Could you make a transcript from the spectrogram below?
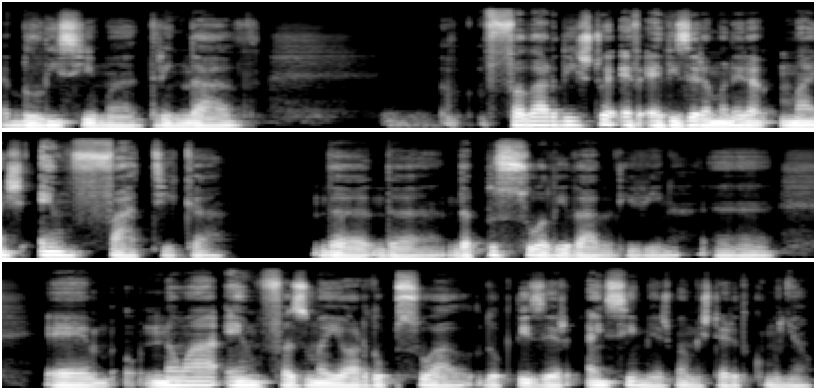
a belíssima Trindade. Falar disto é, é dizer a maneira mais enfática da, da, da pessoalidade divina. Uh, é, não há ênfase maior do pessoal do que dizer em si mesmo, é um mistério de comunhão.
